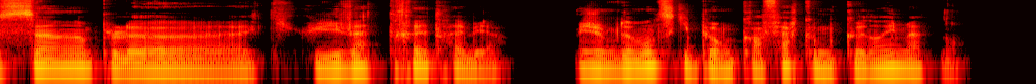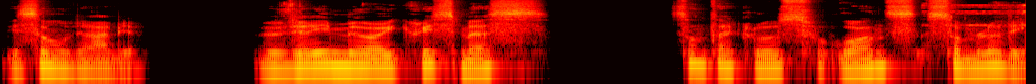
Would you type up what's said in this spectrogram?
simple, euh, qui lui va très très bien. Mais je me demande ce qu'il peut encore faire comme connerie maintenant. Et ça, on verra bien. A Very Merry Christmas. Santa Claus wants some loving.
